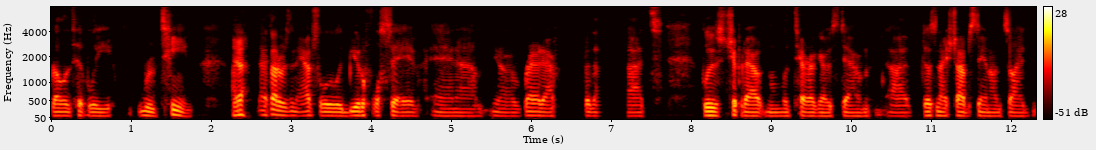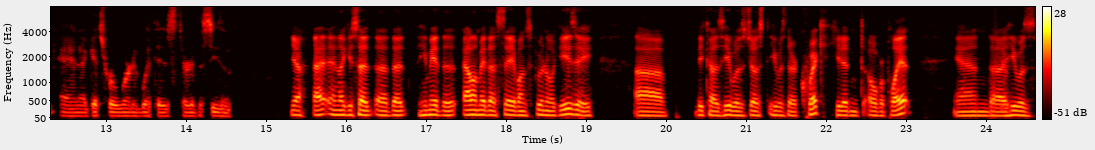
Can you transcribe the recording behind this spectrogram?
relatively routine. Yeah, I, I thought it was an absolutely beautiful save, and um, you know right after that Blues chip it out and Lehtera goes down. Uh, does a nice job staying on side and uh, gets rewarded with his third of the season. Yeah, and like you said, uh, that he made the Allen made that save on Spooner look easy uh, because he was just he was there quick. He didn't overplay it, and uh, he was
